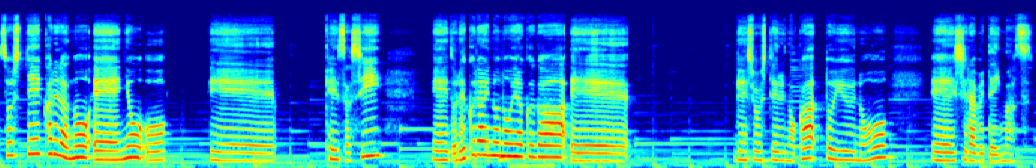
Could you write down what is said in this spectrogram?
そして彼らの、え尿を、え検査し、えどれくらいの農薬が、え減少しているのかというのを、え調べています。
